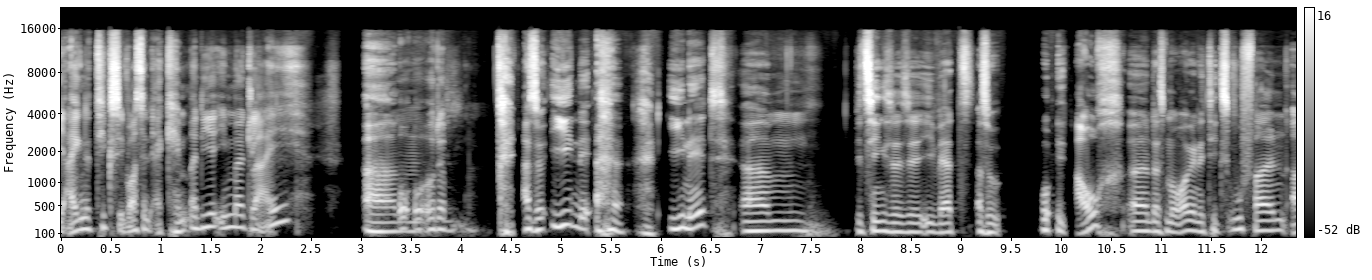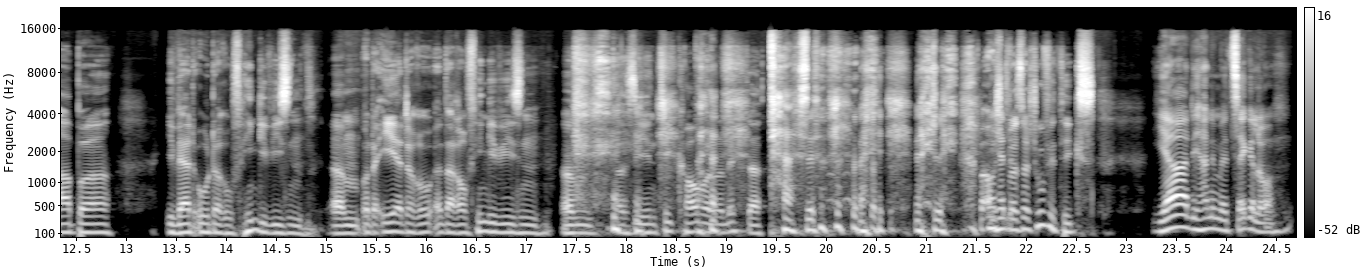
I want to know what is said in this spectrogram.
Die eigenen Ticks, ich weiß nicht, erkennt man die immer gleich? Ähm, O- Oder Also ich, ne, ich nicht, ähm, beziehungsweise ich werde, also auch, äh, dass mir eigene Ticks auffallen, aber ich werde auch darauf hingewiesen, ähm, oder eher darauf hingewiesen, ähm, dass ich einen Tick habe oder nicht. Da. das, weil, weil, Was, Ja, was hast du für Ticks? Ja, die habe ich mir jetzt sagen.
